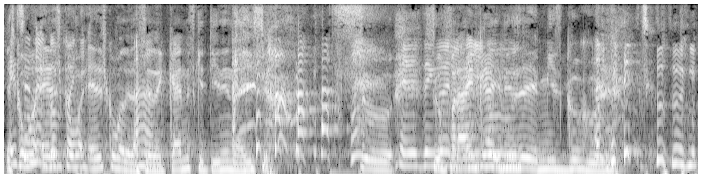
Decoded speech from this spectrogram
Es, como, eres, como, eres como de las edecanes que tienen ahí su, su, Eh, su franja y dice Miss Google. Google,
